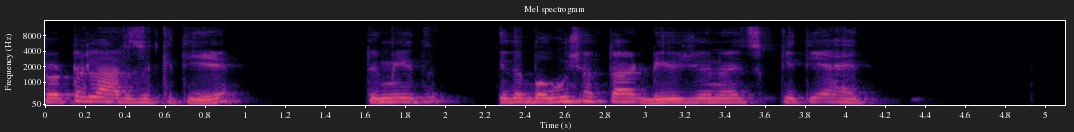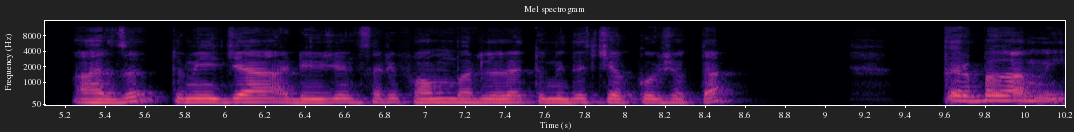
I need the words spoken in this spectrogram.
टोटल अर्ज किती आहे? तुम्ही इथं इथं बघू शकता डिव्हिजन वाईज किती आहेत? अर्ज. तुम्ही ज्या डिव्हिजनसाठी फॉर्म भरलेला आहे तुम्ही इथं चेक करू शकता. तर बघा मी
